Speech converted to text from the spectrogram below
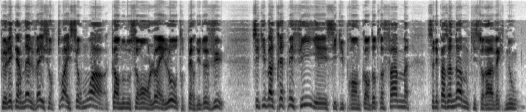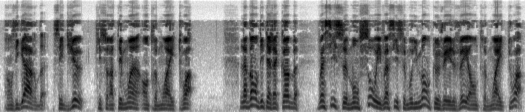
que l'Éternel veille sur toi et sur moi, quand nous nous serons l'un et l'autre perdus de vue. Si tu maltraites mes filles, et si tu prends encore d'autres femmes, ce n'est pas un homme qui sera avec nous, prends-y garde, c'est Dieu qui sera témoin entre moi et toi. Laban dit à Jacob, Voici ce monceau et voici ce monument que j'ai élevé entre moi et toi.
